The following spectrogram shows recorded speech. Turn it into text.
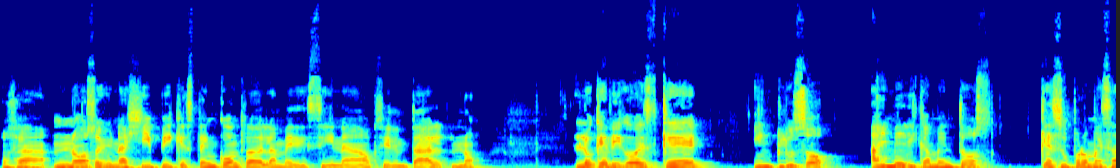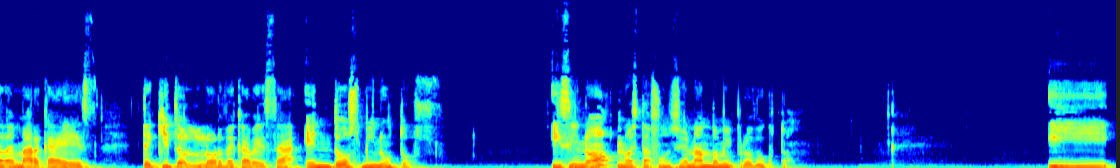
O sea, no soy una hippie que esté en contra de la medicina occidental, no. Lo que digo es que incluso hay medicamentos que su promesa de marca es te quito el dolor de cabeza en dos minutos. Y si no, no está funcionando mi producto. Y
